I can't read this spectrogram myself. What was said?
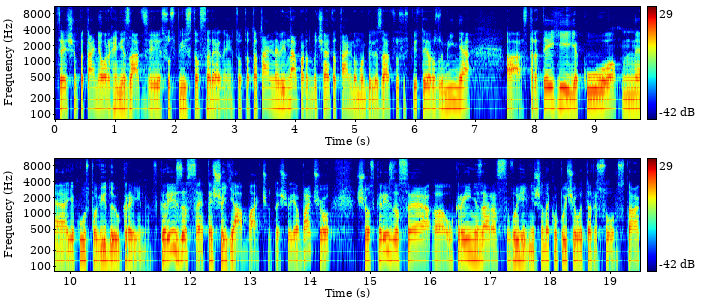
це ще питання організації суспільства всередині. Тобто тотальна війна передбачає тотальну мобілізацію суспільства і розуміння стратегії, яку, е, яку сповідує Україна. Скоріше за все, те, що я бачу, те, що я бачу, що скоріш за все е, Україні зараз вигідніше накопичувати ресурс, так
